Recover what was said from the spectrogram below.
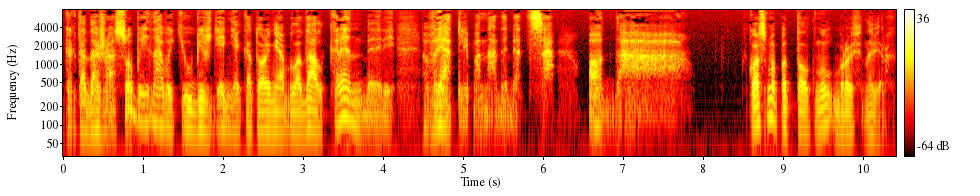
когда даже особые навыки убеждения, которыми обладал Кренберри, вряд ли понадобятся. О, да! Космо подтолкнул бровь наверх.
